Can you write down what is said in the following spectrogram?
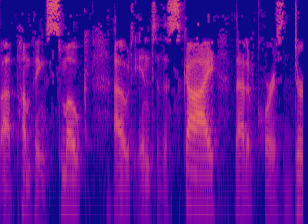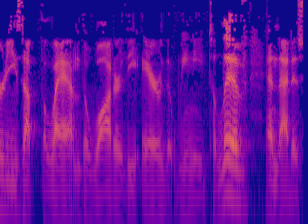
uh, pumping smoke out into the sky. That, of course, dirties up the land, the water, the air that we need to live, and that is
